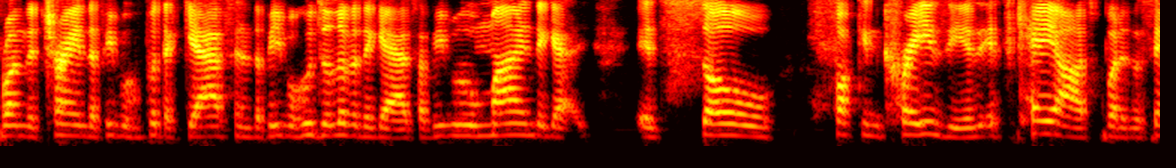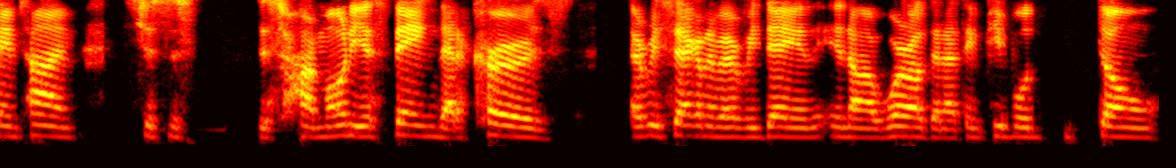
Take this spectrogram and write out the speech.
run the train, the people who put the gas in, the people who deliver the gas, the people who mine the gas. It's so fucking crazy. It's chaos, but at the same time, it's just this this harmonious thing that occurs every second of every day in, in our world, and I think people don't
